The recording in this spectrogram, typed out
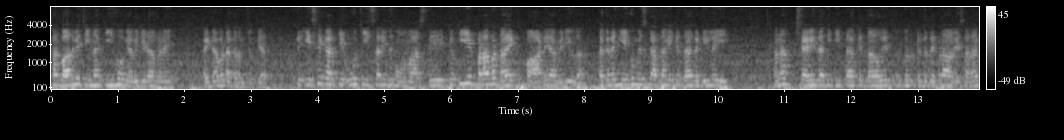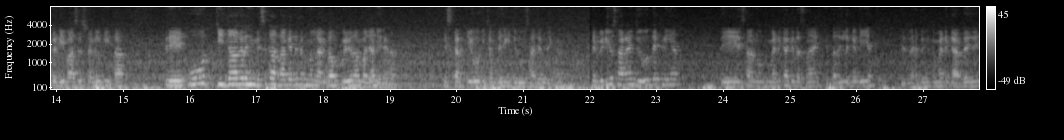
ਪਰ ਬਾਅਦ ਵਿੱਚ ਇੰਨਾ ਕੀ ਹੋ ਗਿਆ ਵੀ ਜਿਹੜਾ ਉਹਨਾਂ ਨੇ ਐਡਾ ਵੱਡਾ ਕਦਮ ਚੁੱਕਿਆ। ਤੇ ਇਸੇ ਕਰਕੇ ਉਹ ਚੀਜ਼ ਸਾਰੀ ਦਿਖਾਉਣ ਵਾਸਤੇ, ਕਿਉਂਕਿ ਇਹ ਬੜਾ ਵੱਡਾ ਇੱਕ ਪਾਰਟ ਆ ਵੀਡੀਓ ਦਾ। ਅਗਰ ਅਸੀਂ ਇਹੋ ਮਿਸ ਕਰ ਦਾਂਗੇ ਕਿੱਦਾਂ ਗੱਡੀ ਲਈ, ਹਨਾ ਟੈਲੀ ਦਾ ਕੀ ਕੀਤਾ, ਕਿੱਦਾਂ ਉਹਦੇ ਰੁਪਿੰਦਰ ਦੇ ਭਰਾ ਨੇ ਸਾਰਾ ਗੱਡੀ ਵਾਸਤੇ ਸਟਰਗਲ ਕੀਤਾ, ਤੇ ਉਹ ਚੀਜ਼ਾਂ ਅਗਰ ਅਸੀਂ ਮਿਸ ਕਰ ਦਾਂਗੇ ਤੇ ਫਿਰ ਮੈਨੂੰ ਲੱਗਦਾ ਵੀਡੀਓ ਦਾ ਮਜ਼ਾ ਨਹੀਂ ਰਹਿਣਾ। ਇਸ ਕਰਕੇ ਉਹ ਹੀ ਚਾਹੁੰਦੇ ਸੀ ਕਿ ਜਰੂਰ ਸਾਜਨ ਦੇਖਣ। ਤੇ ਵੀਡੀਓ ਸਾਰਿਆਂ ਨੇ ਜਰੂਰ ਦੇਖਣੀ ਆ ਤੇ ਸਾਨੂੰ ਕਮੈਂਟ ਕਰਕੇ ਦੱਸਣਾ ਹੈ ਕਿ ਕਿੱਦਾਂ ਦੀ ਲੱਗਣ ਦੀ ਆ ਤੇ ਵੈਸੇ ਤੁਸੀਂ ਕਮੈਂਟ ਕਰਦੇ ਜੇ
